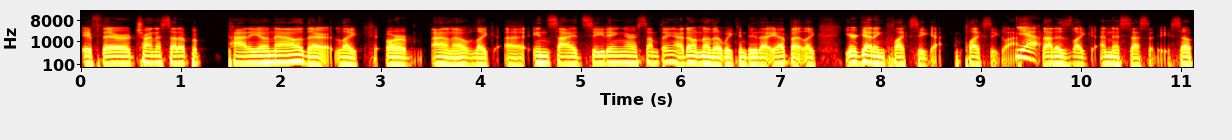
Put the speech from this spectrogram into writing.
if they're trying to set up a patio now, they're like or I don't know, like uh, inside seating or something. I don't know that we can do that yet, but like you're getting plexiglass plexiglass. Yeah. That is like a necessity. So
